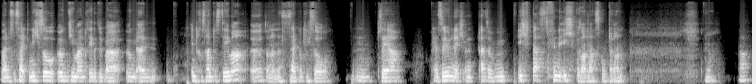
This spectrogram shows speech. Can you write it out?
Weil es ist halt nicht so, irgendjemand redet über irgendein interessantes Thema, äh, sondern es ist halt wirklich so mh, sehr persönlich. Und also ich, das finde ich besonders gut daran. Ja. Ja.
